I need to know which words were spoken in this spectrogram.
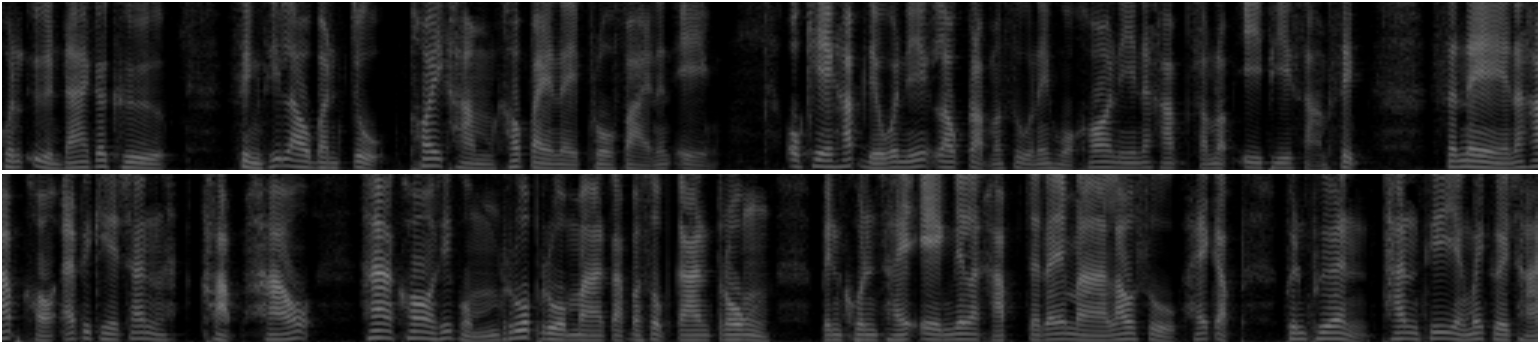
คนอื่นได้ก็คือ สิ่งที่เราบรรจุถ้อยคำเข้าไปในโปรไฟล์นั่นเองโอเคครับ เดี๋ยววันนี้เรากลับมาสู่ในหัวข้อนี้นะครับสำหรับ EP 30 เสน่ห์นะครับของแอปพลิเคชัน Clubhouse 5 ข้อที่ผมรวบรวมมาจากประสบการณ์ตรง เป็นคนใช้เองนี่แหละครับ จะได้มาเล่าสู่ให้กับเพื่อนๆ ท่านที่ยังไม่เคยใช้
